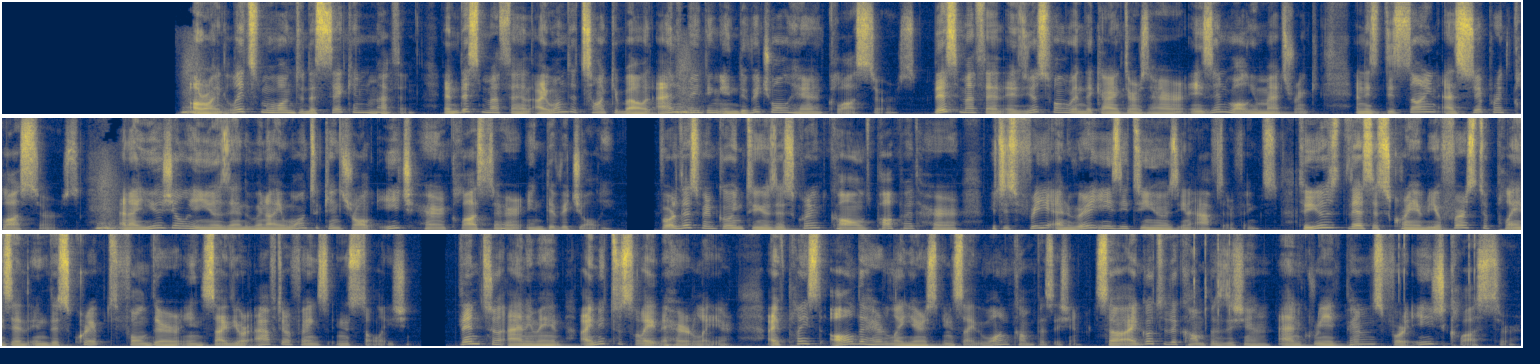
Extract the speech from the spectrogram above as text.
Alright, let's move on to the second method. In this method, I want to talk about animating individual hair clusters. This method is useful when the character's hair isn't volumetric and is designed as separate clusters, and I usually use it when I want to control each hair cluster individually. For this we're going to use a script called Puppet Hair which is free and very easy to use in After Effects. To use this script, you first to place it in the script folder inside your After Effects installation. Then to animate, I need to select a hair layer. I've placed all the hair layers inside one composition. So I go to the composition and create pins for each cluster.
